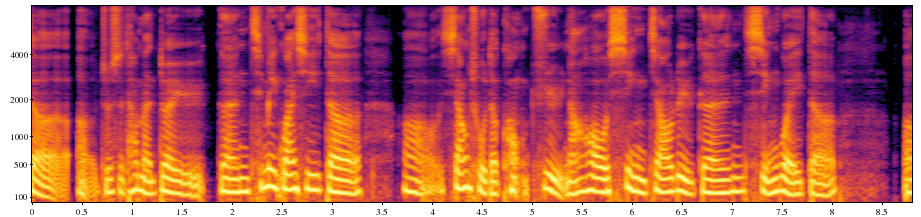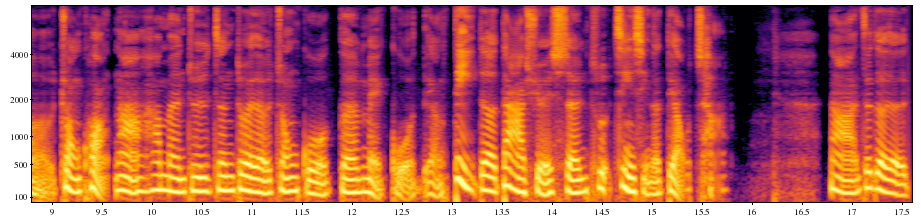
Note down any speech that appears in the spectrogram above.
的呃，就是他们对于跟亲密关系的呃相处的恐惧，然后性焦虑跟行为的。呃，状况，那他们就是针对了中国跟美国两地的大学生做进行了调查。那这个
